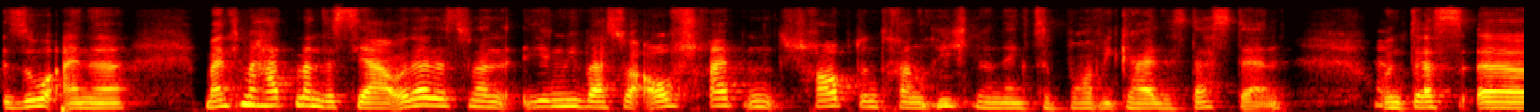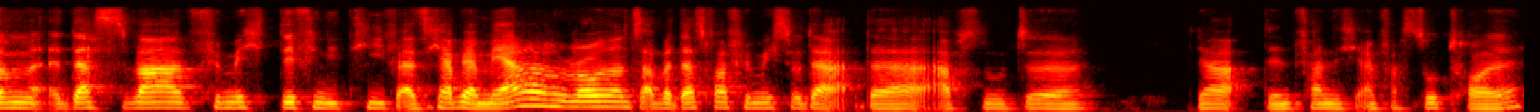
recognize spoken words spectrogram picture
so eine, manchmal hat man das ja, oder? Dass man irgendwie was so aufschreibt und schraubt und dran mhm. riecht und denkt so, boah, wie geil ist das denn? Ja. Und das, ähm, das war für mich definitiv, also ich habe ja mehrere Rollons, aber das war für mich so der, der absolute, ja, den fand ich einfach so toll.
